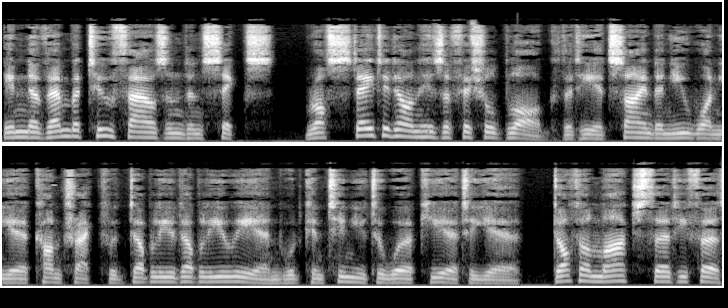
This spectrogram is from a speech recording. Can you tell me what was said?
In November 2006, Ross stated on his official blog that he had signed a new one-year contract with WWE and would continue to work year to year. On March 31,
